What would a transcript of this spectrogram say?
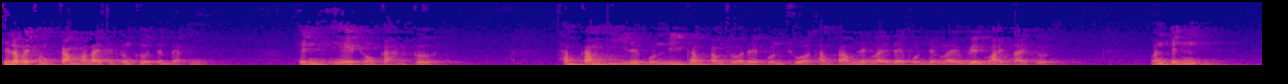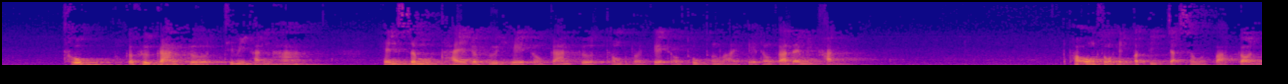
ที่เราไปทำกรรมอะไรถึงต้องเกิดเป็นแบบนี้ เห็นเหตุของการเกิดทำกรรมดีได้ผลดีทำกรรมชั่วได้ผลชั่วทำกรรมอย่างไรได้ผลอย่างไร เวียนว่ายตายเกิด มันเห็นทุกข์ก็คือการเกิดที่มีขันห้าเห็นสมุทัยก็คือเหตุของการเกิดทั้งหมดเหตุของทุกข์ทั้งหลายเหตุของการได้มีขันธ์พระองค์ทรงเห็นปฏิจจสมุปบาทก่อนใน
